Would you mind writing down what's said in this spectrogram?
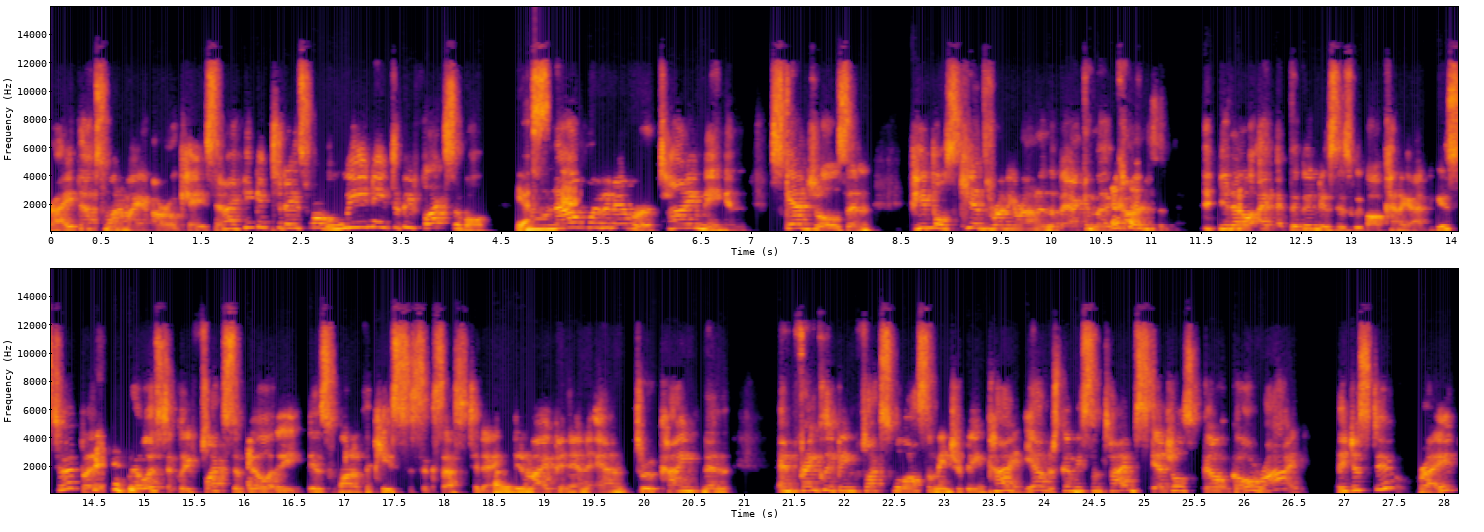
right? That's one of my ROKs. And I think in today's world, we need to be flexible. Yes. Now more than ever, timing and schedules and people's kids running around in the back of the cars you know, I, the good news is we've all kind of gotten used to it, but realistically, flexibility is one of the keys to success today, oh, in my opinion. And through kind and and frankly, being flexible also means you're being kind. Yeah, there's going to be some times schedules go go awry. They just do, right?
